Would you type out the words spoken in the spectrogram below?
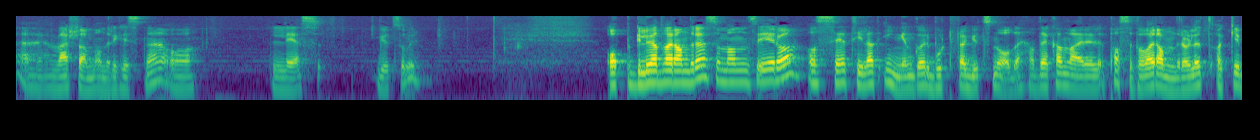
uh, vær sammen med andre kristne, og les Guds ord. Oppglød hverandre, som man sier òg, og se til at ingen går bort fra Guds nåde. At det kan være passe på hverandre og litt, og ikke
